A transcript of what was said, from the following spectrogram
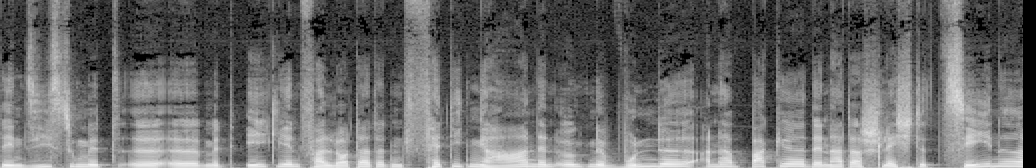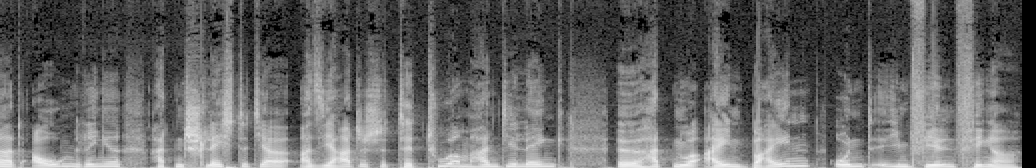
Den siehst du mit, äh, äh, mit ekligen, verlotterten, fettigen Haaren, dann irgendeine Wunde an der Backe, dann hat er schlechte Zähne, hat Augenringe, hat ein schlechtes ja asiatisches Tattoo am Handgelenk, äh, hat nur ein Bein und ihm fehlen Finger.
